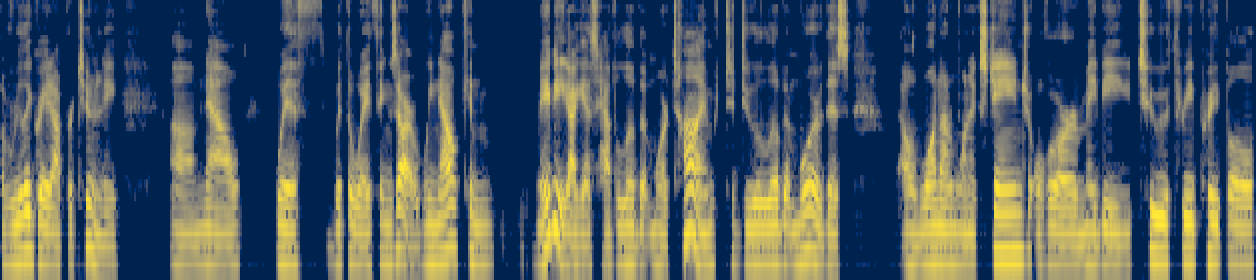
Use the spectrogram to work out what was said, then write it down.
a really great opportunity um, now with with the way things are. We now can maybe I guess have a little bit more time to do a little bit more of this a one-on-one exchange or maybe two three people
